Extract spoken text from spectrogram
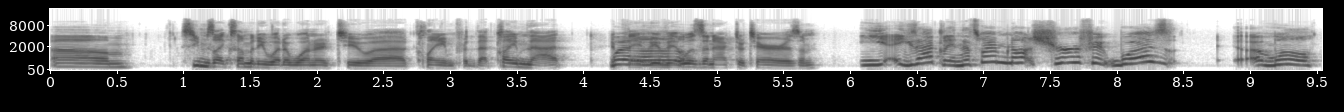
Um, Seems like somebody would have wanted to uh, claim for that. Claim that if, well, they, if, it was an act of terrorism. Yeah, exactly, and that's why I'm not sure if it was. Uh, well,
